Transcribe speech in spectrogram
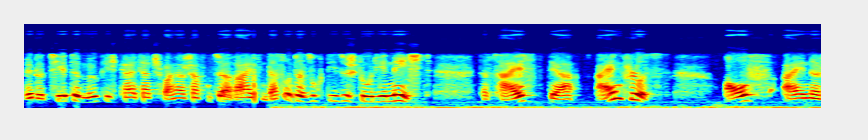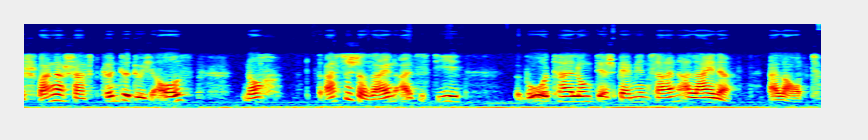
reduzierte Möglichkeit hat, Schwangerschaften zu erreichen. Das untersucht diese Studie nicht. Das heißt, der Einfluss auf eine Schwangerschaft könnte durchaus noch drastischer sein, als es die Beurteilung der Spermienzahlen alleine erlaubt.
